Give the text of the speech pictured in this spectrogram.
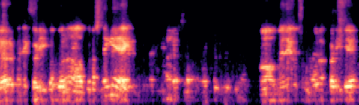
यार, मैंने कड़ी का बोला, आपके पास नहीं है? हाँ मैंने उसको बोला कड़ी है।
